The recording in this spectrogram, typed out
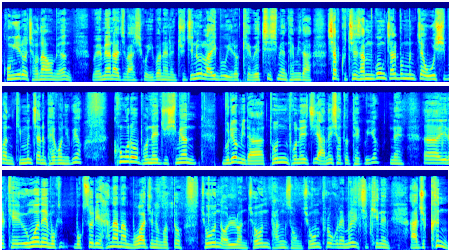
02로 전화 오면 외면하지 마시고 이번에는 주진우 라이브 이렇게 외치시면 됩니다. 샵 9730 짧은 문자 50원 긴 문자는 100원이고 요. 콩으로 보내주시면 무료입니다. 돈 보내지 않으셔도 되고요. 네, 아, 이렇게 응원의 목, 목소리 하나만 모아주는 것도 좋은 언론, 좋은 방송, 좋은 프로그램을 지키는 아주 큰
